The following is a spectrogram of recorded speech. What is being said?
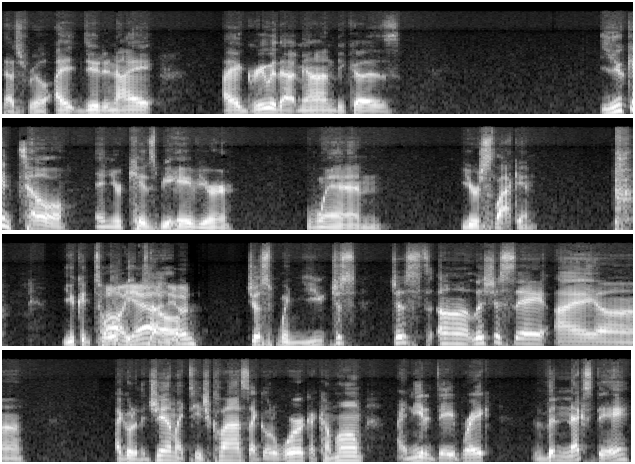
That's real. I dude, and I I agree with that, man, because you can tell in your kid's behavior when you're slacking. You could totally oh yeah, tell dude. Just when you just just uh let's just say I uh I go to the gym, I teach class, I go to work, I come home, I need a day break. The next day,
